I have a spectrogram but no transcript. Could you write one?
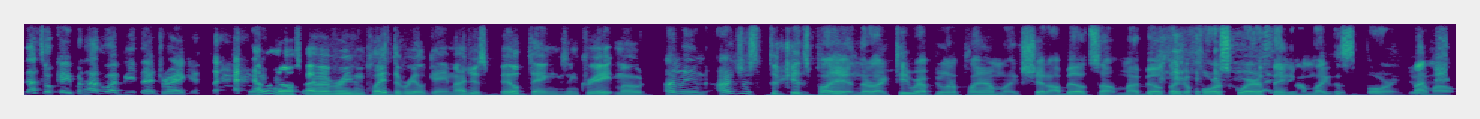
That's okay, but how do I beat that dragon? I don't know if I've ever even played the real game. I just build things in create mode. I mean, I just the kids play it and they're like, T Rep, you want to play? I'm like, shit, I'll build something. I build like a four square thing, and I'm like, this is boring, dude. My- I'm out.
